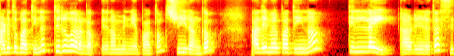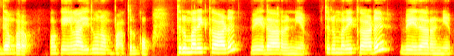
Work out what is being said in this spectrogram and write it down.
அடுத்து பார்த்தீங்கன்னா திருவரங்கம். இதை நம்ம முன்னே பார்த்தோம். ஸ்ரீரங்கம். அதே மாதிரி பார்த்தீங்கன்னா தில்லை அப்படின்றத சிதம்பரம். ஓகேங்களா? இதுவும் நம்ம பார்த்துருக்கோம். திருமறைக்காடு வேதாரண்யம். திருமறைக்காடு வேதாரண்யம்.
